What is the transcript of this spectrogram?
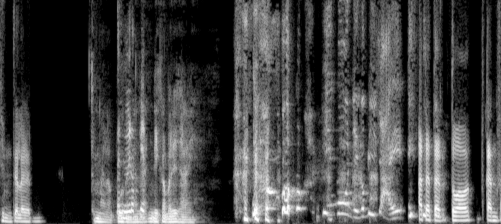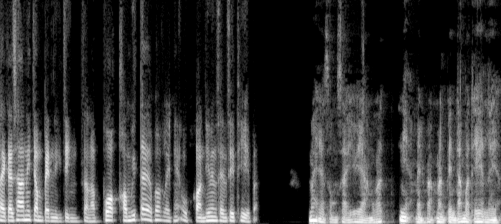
ถิ่นเจริญทำไมเราพูดอย่างนั้นนะนี่ก็ไม่ได้ใช้พี่พูดเดี๋ยวก็พี่ใจอะแต่แต่ตัวกันไฟกระชากนี่จำเป็นจริงๆสำหรับพวกคอมพิวเตอร์พวกอะไรเงี้ยอุปกรณ์ที่มันเซนซิทีฟอะ ไม่แต่สงสัยอยู่อย่างว่าเนี่ยหมายว่ามันเป็นทั้งประเทศเลยอะ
